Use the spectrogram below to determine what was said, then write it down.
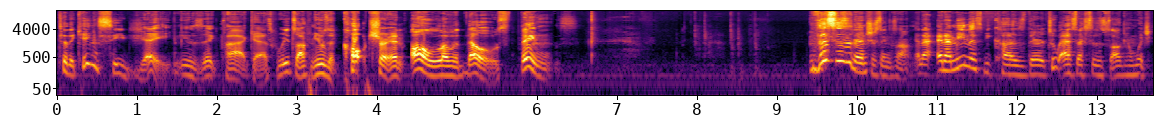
to the King CJ Music Podcast. We talk music, culture, and all of those things. This is an interesting song, and I and I mean this because there are two aspects to the song in which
